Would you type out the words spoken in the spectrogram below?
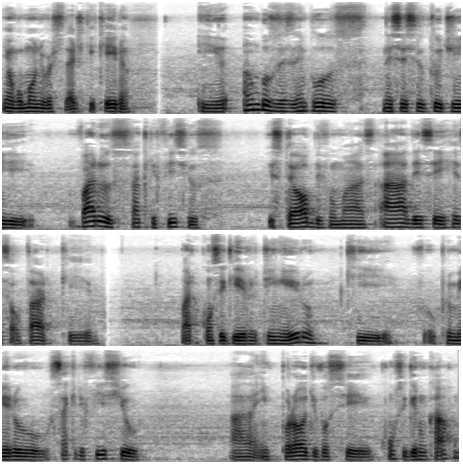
em alguma universidade que queira. E ambos exemplos necessitam de vários sacrifícios. Isto é óbvio, mas há de se ressaltar que para conseguir dinheiro, que foi o primeiro sacrifício em prol de você conseguir um carro.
